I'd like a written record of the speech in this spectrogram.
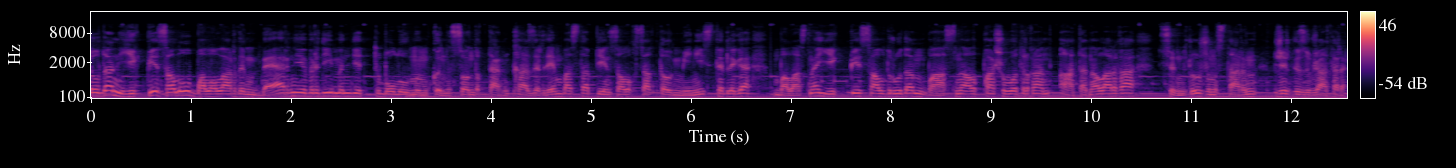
жылдан екпе салу балалардың бәріне бірдей міндетті болуы мүмкін. Сондықтан қазірден бастап денсаулық сақтау министрлігі баласына екпе салдырудан басын алып қашып отырған ата аналарға түсіндіру жұмыстарын жүргізіп жатыр.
